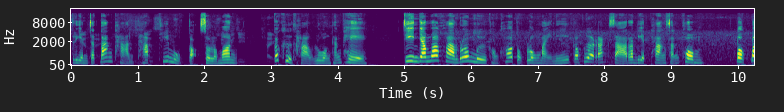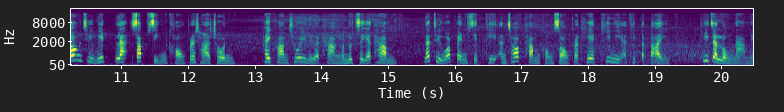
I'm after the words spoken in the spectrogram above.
เตรียมจะตั้งฐานทัพที่หมู่เกาะโซโลมอน ก็คือข่าวลวงทั้งเพ จีนย้ำว่าความร่วมมือของข้อตกลงใหม่นี้ ก็เพื่อรักษาระเบียบทางสังคม ปกป้องชีวิตและทรัพย์สินของประชาชน ให้ความช่วยเหลือทางมนุษยธรรม และถือว่าเป็นสิทธิอันชอบธรรมของสองประเทศที่มีอธิปไตย ที่จะลงนามใน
